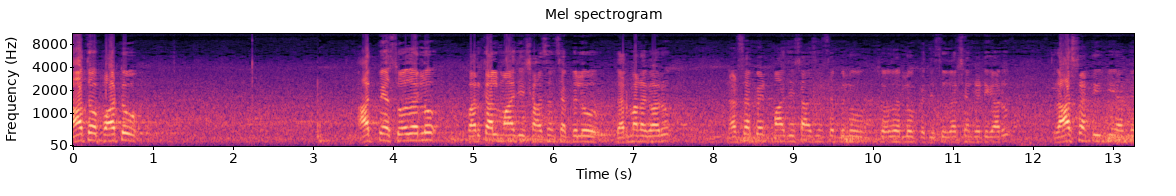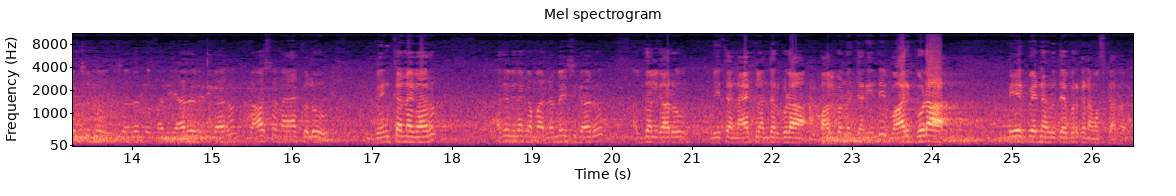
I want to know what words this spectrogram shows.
నాతో పాటు ఆత్మీయ సోదరులు పర్కాల్ మాజీ శాసనసభ్యులు ధర్మన గారు నర్సంపేట మాజీ శాసనసభ్యులు సోదరులు పెద్ద సుదర్శన్ రెడ్డి గారు రాష్ట్ర టీజీ అధ్యక్షులు సోదరులు మరి యాదవ్ రెడ్డి గారు రాష్ట్ర నాయకులు వెంకన్న గారు అదేవిధంగా మా రమేష్ గారు అఫ్జల్ గారు మిగతా నాయకులందరూ కూడా పాల్గొనడం జరిగింది. వారికి కూడా పేరు పేరున హృదయపూర్వక నమస్కారాలు.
